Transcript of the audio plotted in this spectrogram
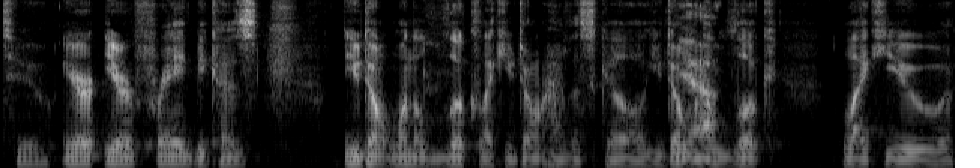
too. You're you're afraid because you don't want to look like you don't have the skill. You don't Yeah. want to look like you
